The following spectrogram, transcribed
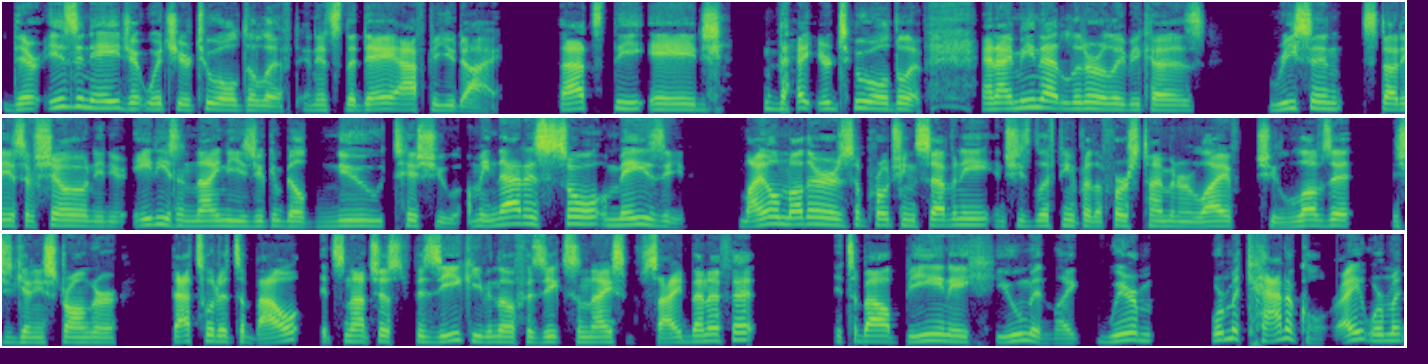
there is an age at which you're too old to lift, and it's the day after you die. That's the age that you're too old to lift, and I mean that literally because recent studies have shown in your 80s and 90s you can build new tissue. I mean that is so amazing. My own mother is approaching 70 and she's lifting for the first time in her life. She loves it and she's getting stronger. That's what it's about. It's not just physique, even though physique's a nice side benefit. It's about being a human. Like we're we're mechanical, right? We're me-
